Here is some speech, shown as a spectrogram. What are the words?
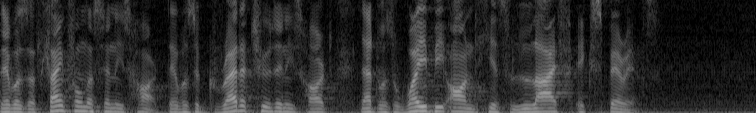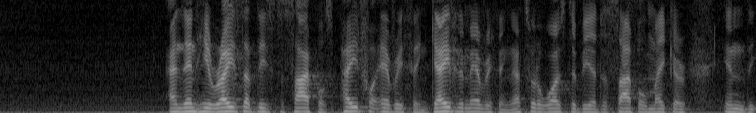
There was a thankfulness in his heart. There was a gratitude in his heart that was way beyond his life experience. And then he raised up these disciples, paid for everything, gave them everything. That's what it was to be a disciple maker in the,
